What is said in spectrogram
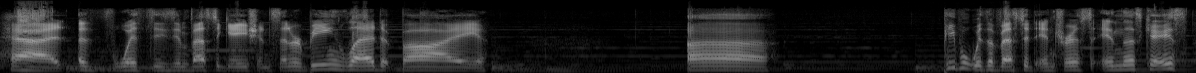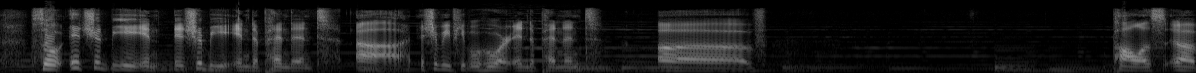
had uh, with these investigations that are being led by uh, people with a vested interest in this case. So it should be in it should be independent. Uh, it should be people who are independent of policy uh,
